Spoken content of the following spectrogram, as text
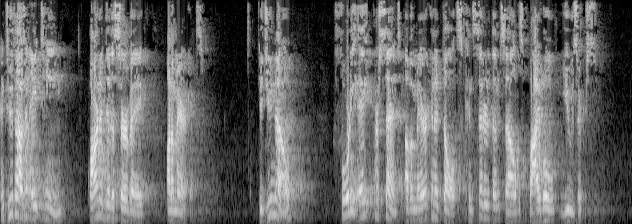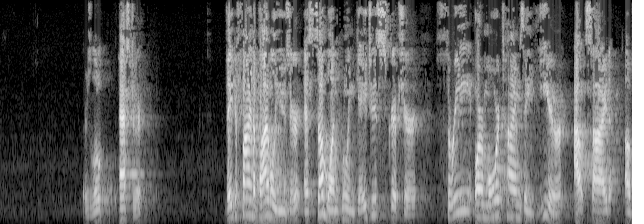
In 2018, Barna did a survey on Americans. Did you know 48% of American adults consider themselves Bible users? There's a little asterisk. They define a Bible user as someone who engages scripture three or more times a year outside of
